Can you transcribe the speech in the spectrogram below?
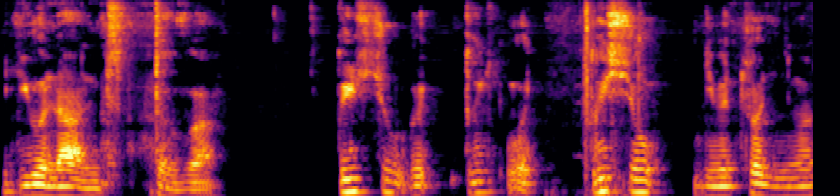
юнанство. Тысячу, ой,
